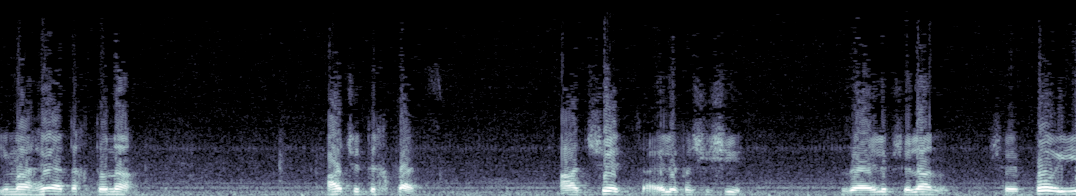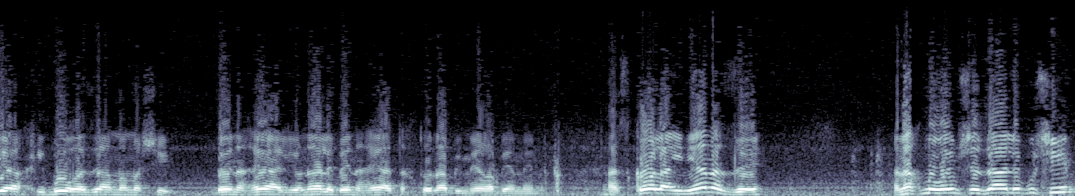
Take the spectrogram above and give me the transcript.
עם ההא התחתונה עד שתחפץ, עד שת, האלף השישי, זה האלף שלנו, שפה יהיה החיבור הזה הממשי בין ההא העליונה לבין ההא התחתונה במהרה בימינו. אז כל העניין הזה, אנחנו רואים שזה הלבושים,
